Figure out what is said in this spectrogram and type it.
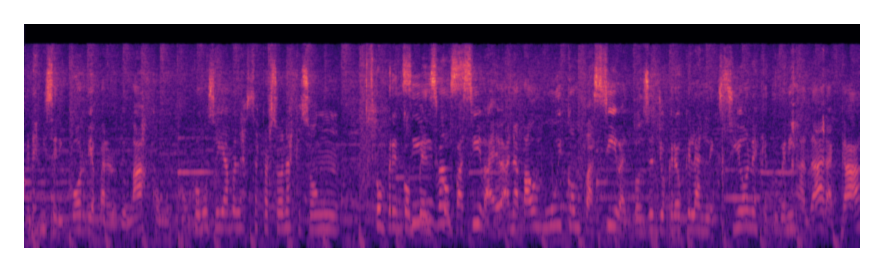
tenés misericordia para los demás, con, ¿cómo se llaman estas personas que son comprensivas? compasivas? Eh, Ana Pau es muy compasiva, entonces yo creo que las lecciones que tú venís a dar acá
